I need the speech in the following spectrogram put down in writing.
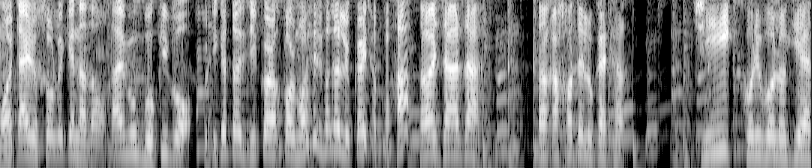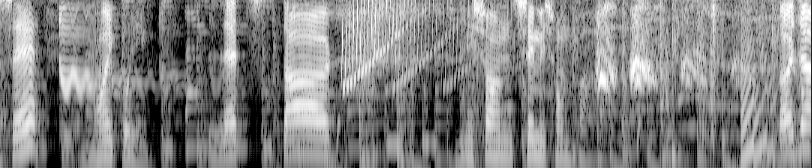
মই তাইৰ ওচৰলৈকে নাযাওঁ তাই মোক বকিব। গতিকে তই যি কৰা কৰ মই সেইফালে লুকাই থাকোঁ হা? তই যা যা তই কাষতে লুকাই থাক। যি কৰিবলগীয়া আছে মই কৰিম। লেট ষ্টাৰ্ট মিছন চেনি চম্পা তই যা।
